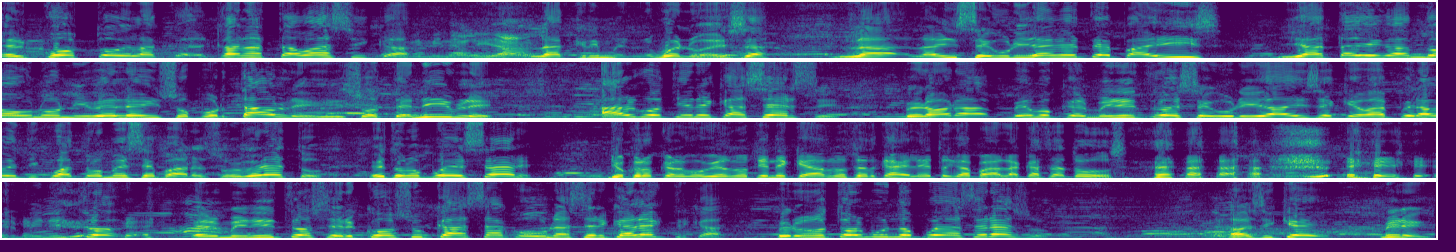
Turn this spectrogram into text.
el costo de la canasta básica. La criminalidad. bueno, esa, la, la inseguridad en este país ya está llegando a unos niveles insoportables, insostenibles. Algo tiene que hacerse, pero ahora vemos que el ministro de Seguridad dice que va a esperar 24 meses para resolver esto. Esto no puede ser. Yo creo que el gobierno tiene que darnos cercas eléctricas para la casa a todos. el, ministro, el ministro acercó su casa con una cerca eléctrica, pero no todo el mundo puede hacer eso. Así que, miren,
